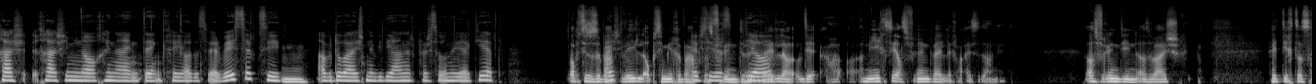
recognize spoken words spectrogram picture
kannst, kannst im Nachhinein denken, ja, das wäre besser gewesen, mm. aber du weißt nicht, wie die andere Person reagiert. Ob sie das überhaupt weißt, will, ob sie mich überhaupt als Freund will. Ja. Und ich, sie als Freund will, ich weiß es auch nicht. Als Freundin, also weißt hätte ich das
